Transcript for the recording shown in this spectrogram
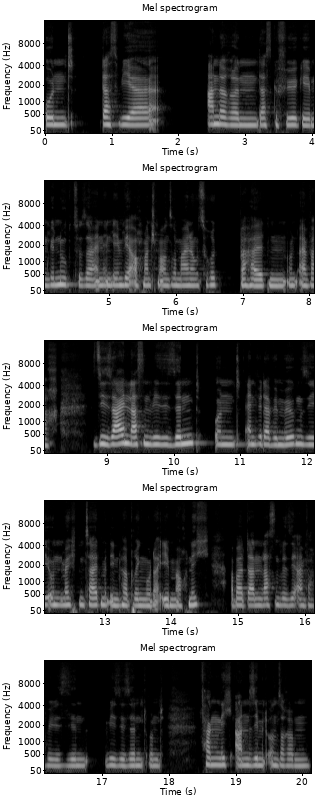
und dass wir anderen das Gefühl geben, genug zu sein, indem wir auch manchmal unsere Meinung zurückbehalten und einfach sie sein lassen, wie sie sind. Und entweder wir mögen sie und möchten Zeit mit ihnen verbringen oder eben auch nicht. Aber dann lassen wir sie einfach, wie sie sind, wie sie sind und fangen nicht an, sie mit unseren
